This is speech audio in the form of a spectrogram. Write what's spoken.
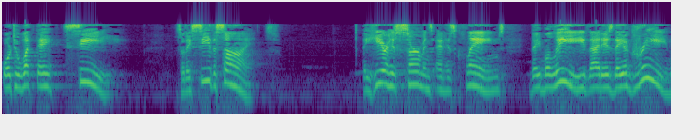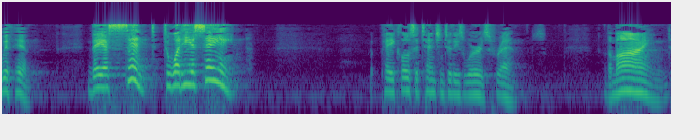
or to what they see. So they see the signs. They hear his sermons and his claims. They believe, that is, they agree with him. They assent to what he is saying. But pay close attention to these words, friends. The mind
